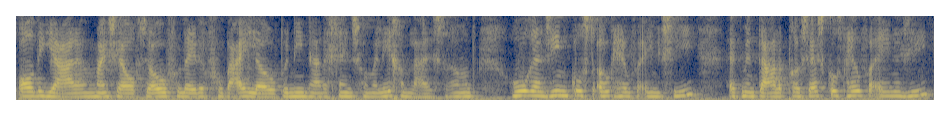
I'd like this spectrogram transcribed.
al die jaren mijzelf zo volledig voorbij lopen. Niet naar de grens van mijn lichaam luisteren. Want horen en zien kost ook heel veel energie. Het mentale proces kost heel veel energie.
